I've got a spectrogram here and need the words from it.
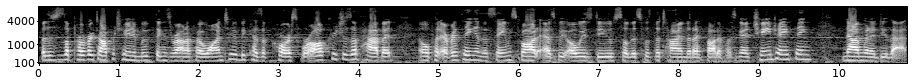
but this is a perfect opportunity to move things around if I want to because of course we're all creatures of habit and we'll put everything in the same spot as we always do. So this was the time that I thought if I was going to change anything, now I'm going to do that.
